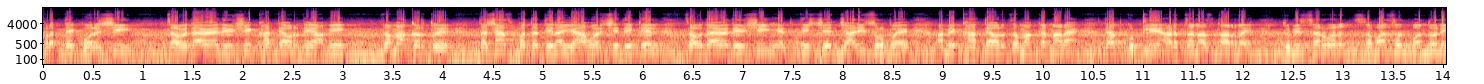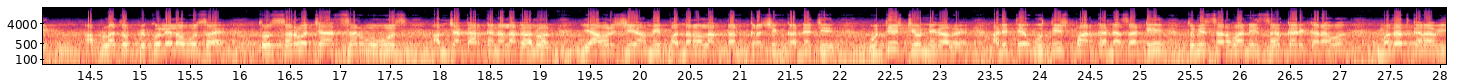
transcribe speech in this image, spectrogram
प्रत्येक वर्षी चौदाव्या दिवशी खात्यावरती आम्ही जमा करतोय. तशाच पद्धतीनं ह्या वर्षी देखील चौदाव्या दिवशी एकतीसशे चाळीस रुपये आम्ही खात्यावर जमा करणार आहे. त्यात कुठलीही अडचण असणार नाही. तुम्ही सर्व सभासद बंधूंनी आपला जो पिकवलेला ऊस आहे तो सर्वच्या सर्व ऊस आमच्या कारखान्याला घालून यावर्षी आम्ही पंधरा लाख टन क्रशिंग करण्याची उद्देश ठेवून निघालो आहे आणि ते उद्देश पार करण्यासाठी तुम्ही सर्वांनी सहकार्य करावं मदत करावी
